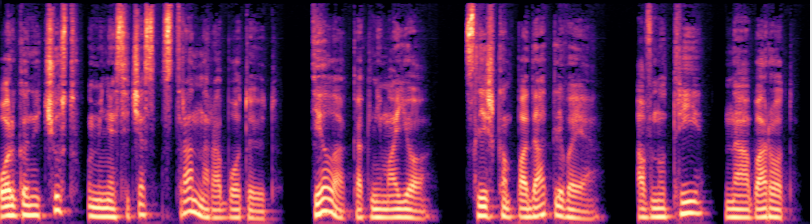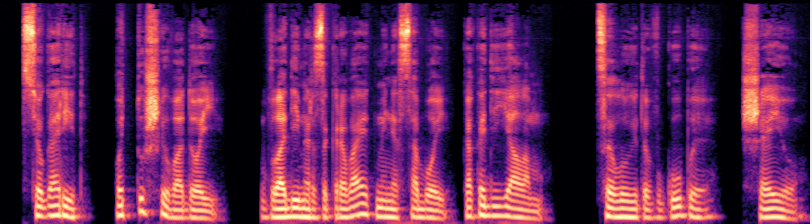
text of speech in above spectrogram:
Органы чувств у меня сейчас странно работают. Тело, как не мое, слишком податливое, а внутри, наоборот, все горит, хоть туши водой. Владимир закрывает меня собой, как одеялом. Целует в губы, шею,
